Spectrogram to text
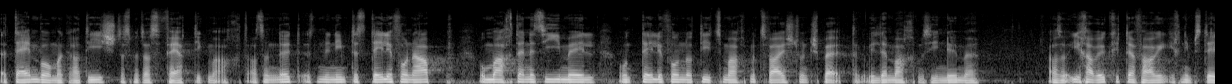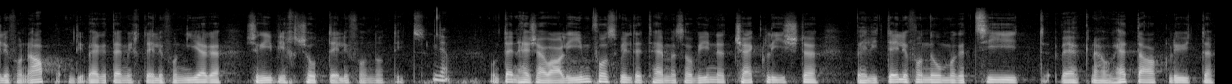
an dem, wo man gerade ist, dass man das fertig macht. Also nicht, man nimmt das Telefon ab und macht dann ein E-Mail und die Telefonnotiz macht man zwei Stunden später, weil dann macht man sie nicht mehr. Also ich habe wirklich die Erfahrung, ich nehme das Telefon ab und währenddem ich telefoniere, schreibe ich schon die Telefonnotiz. Ja. Und dann hast du auch alle Infos, weil dort haben wir so wie eine Checkliste, welche Telefonnummer, Zeit, wer genau hat angerufen,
